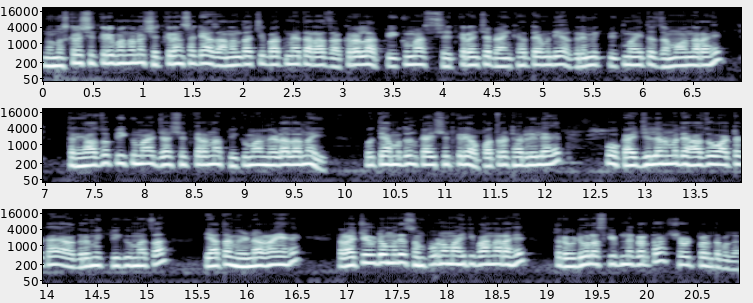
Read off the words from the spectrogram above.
नमस्कार शेतकरी बांधवांनो शेतकऱ्यांसाठी आज आनंदाची बातमी आहे. तर आज अकराला पीक विमा शेतकऱ्यांच्या बँक खात्यामध्ये अग्रमिक पीक विमा इथं जमा होणार आहे. तर हा जो पीक विमा आहे, ज्या शेतकऱ्यांना पीक विमा मिळाला नाही व त्यामधून काही शेतकरी अपात्र ठरलेले आहेत. व काही जिल्ह्यांमध्ये हा जो वाटक आहे अग्रमिक पीक विमाचा ते आता मिळणार नाही आहे. तर आजच्या व्हिडिओमध्ये संपूर्ण माहिती पाहणार आहे. तर व्हिडिओला स्किप न करता शेवटपर्यंत बघा.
